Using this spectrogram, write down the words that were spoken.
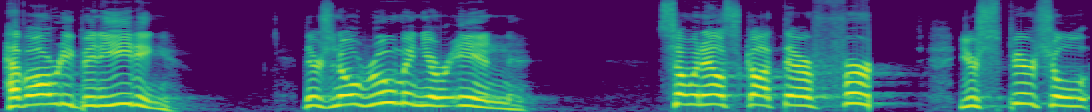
have already been eating. There's no room in your inn. Someone else got there first. Your spiritual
